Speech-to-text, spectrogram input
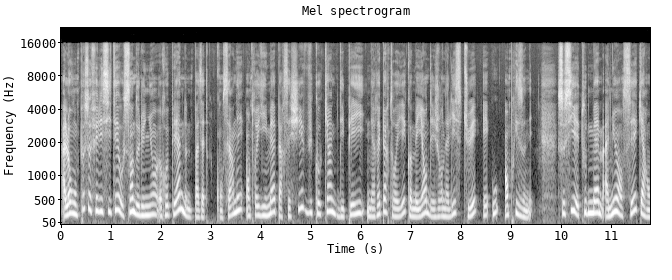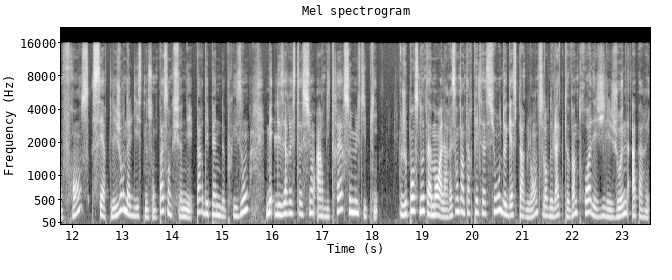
Alors on peut se féliciter au sein de l'Union européenne de ne pas être concerné, entre guillemets, par ces chiffres, vu qu'aucun des pays n'est répertorié comme ayant des journalistes tués et ou emprisonnés. Ceci est tout de même à nuancer, car en France, certes, les journalistes ne sont pas sanctionnés par des peines de prison, mais les arrestations arbitraires se multiplient. Je pense notamment à la récente interpellation de Gaspard Glantz lors de l'acte 23 des Gilets jaunes à Paris.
